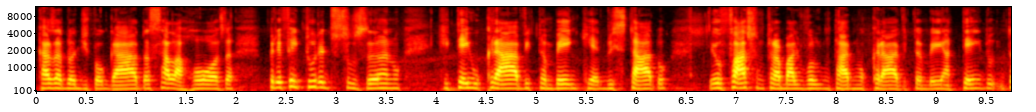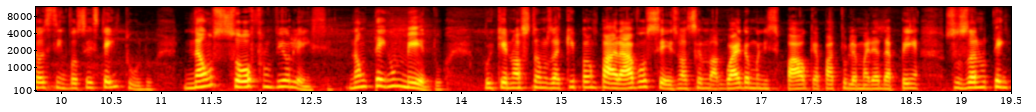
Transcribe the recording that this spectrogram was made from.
Casa do Advogado, a Sala Rosa, Prefeitura de Suzano, que tem o CRAVE também, que é do Estado. Eu faço um trabalho voluntário no CRAVE também, atendo. Então, assim, vocês têm tudo. Não sofram violência, não tenham medo, porque nós estamos aqui para amparar vocês. Nós temos a Guarda Municipal, que é a Patrulha Maria da Penha. Suzano tem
